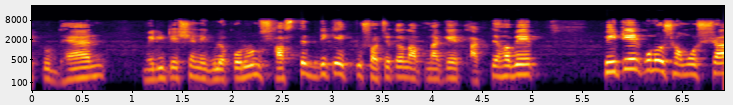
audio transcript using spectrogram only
একটু ধ্যান, মেডিটেশন এগুলো করুন, স্বাস্থ্যের দিকে একটু সচেতন আপনাকে থাকতে হবে। পেটের কোনো সমস্যা,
